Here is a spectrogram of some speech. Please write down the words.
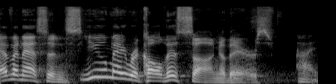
Evanescence. You may recall this song of theirs. I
